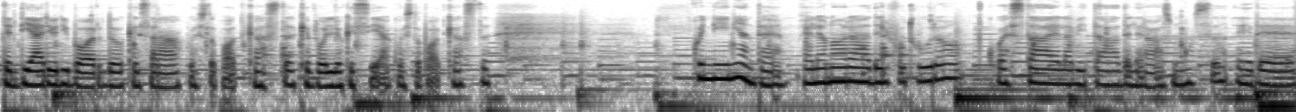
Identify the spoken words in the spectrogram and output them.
del diario di bordo che sarà questo podcast, che voglio che sia questo podcast. Quindi niente, Eleonora del futuro, questa è la vita dell'Erasmus ed è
